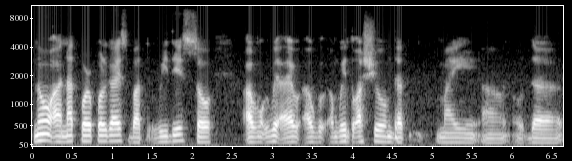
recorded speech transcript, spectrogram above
No uh, not purple guys but reddish. So I'm, I, I'm going to assume that my uh, the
